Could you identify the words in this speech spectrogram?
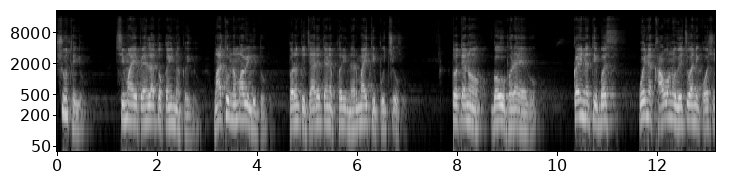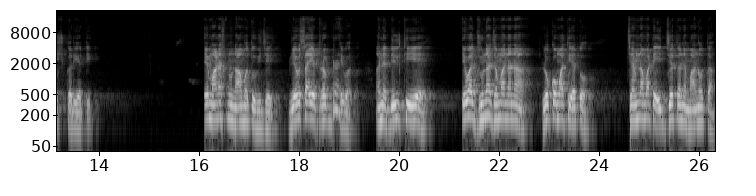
શું થયું? સીમાએ પહેલાં તો કંઈ ન કહ્યું. માથું નમાવી લીધું, પરંતુ જ્યારે તેણે ફરી નરમાઈથી પૂછ્યું તો તેનો ગૌ ભરાઈ આવ્યું. કંઈ નથી, બસ કોઈને ખાવાનું વેચવાની કોશિશ કરી હતી. એ માણસનું નામ હતું વિજય, વ્યવસાયે ટ્રક ડ્રાઈવર અને દિલથી એ એવા જૂના જમાનાના લોકોમાંથી હતો, જેમના માટે ઇજ્જત અને માનવતા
